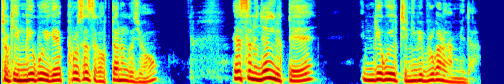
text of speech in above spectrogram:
즉 임계구역에 프로세스가 없다는 거죠. S는 0일 때 임계구역 진입이 불가능합니다.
